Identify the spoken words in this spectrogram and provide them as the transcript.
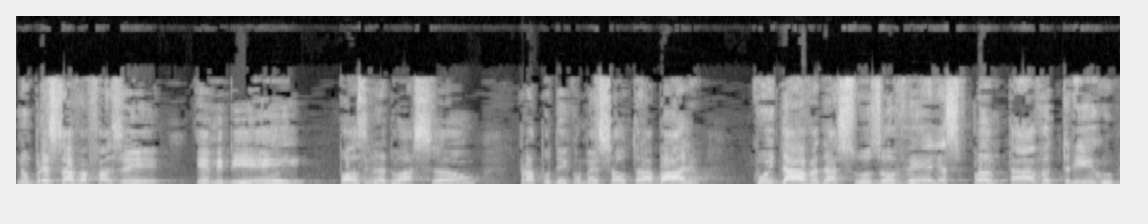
Não precisava fazer MBA, pós-graduação, para poder começar o trabalho. Cuidava das suas ovelhas, plantava trigo,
